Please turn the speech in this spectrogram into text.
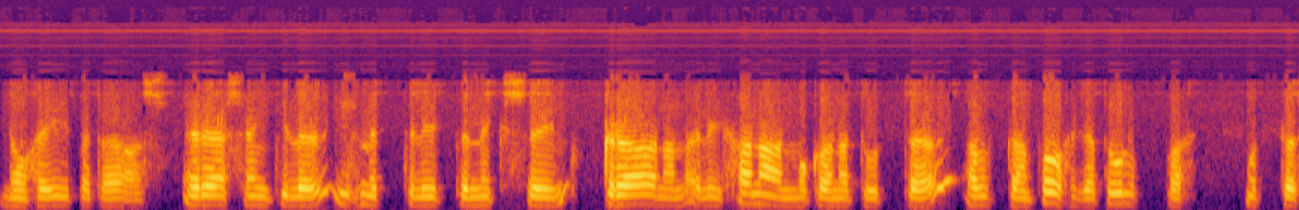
No heipä taas. Eräs henkilö ihmetteli, että miksei kraanan eli hanan mukana tuutta alttaan pohjatulppa, mutta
